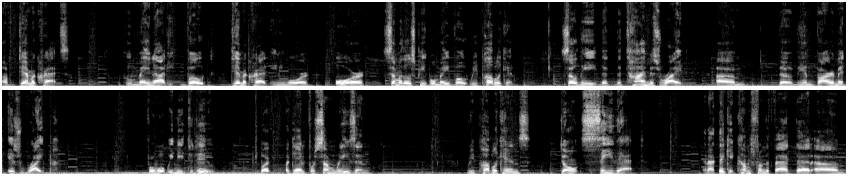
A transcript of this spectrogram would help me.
of Democrats who may not vote Democrat anymore, or some of those people may vote Republican. So the, the, the time is right. Um, the, the environment is ripe for what we need to do. But again, for some reason, Republicans don't see that. And I think it comes from the fact that, um,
